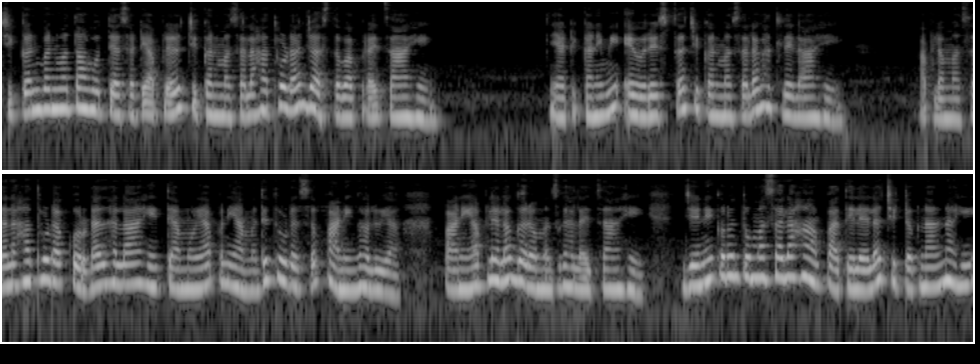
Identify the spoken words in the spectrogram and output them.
चिकन बनवत आहोत त्यासाठी आपल्याला चिकन मसाला हा थोडा जास्त वापरायचा आहे. या ठिकाणी मी एव्हरेस्टचा चिकन मसाला घातलेला आहे. आपला मसाला हा थोडा कोरडा झाला आहे त्यामुळे आपण यामध्ये थोडंसं पाणी घालूया. पाणी आपल्याला गरमच घालायचं आहे. जेणेकरून तो मसाला हा पातेल्याला चिटकणार नाही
